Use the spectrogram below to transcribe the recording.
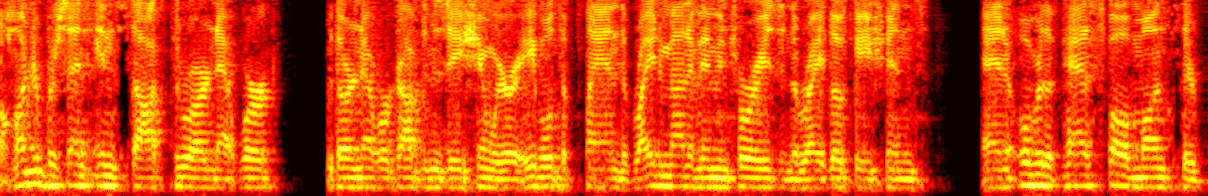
100% in stock through our network. With our network optimization, we were able to plan the right amount of inventories in the right locations. And over the past 12 months, their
